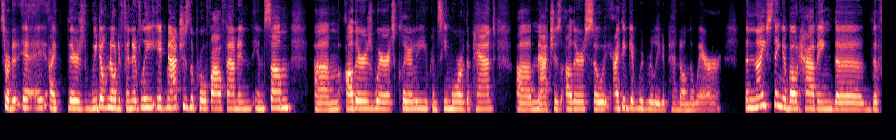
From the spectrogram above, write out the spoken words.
sort of I, I, there's we don't know definitively. It matches the profile found in in some um, others where it's clearly you can see more of the pant uh, matches others. So i think it would really depend on the wearer. The nice thing about having the the,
